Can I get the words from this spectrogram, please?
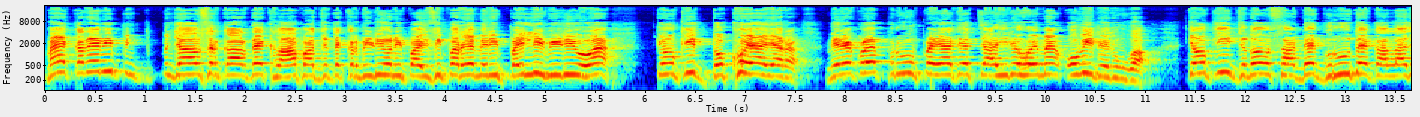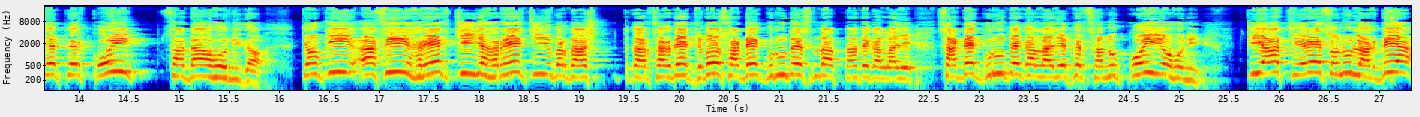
ਮੈਂ ਕਦੇ ਵੀ ਪੰਜਾਬ ਸਰਕਾਰ ਦੇ ਖਿਲਾਫ ਅੱਜ ਤੱਕ ਵੀਡੀਓ ਨਹੀਂ ਪਾਈ ਸੀ, ਪਰ ਇਹ ਮੇਰੀ ਪਹਿਲੀ ਵੀਡੀਓ ਹੈ, ਕਿਉਂਕਿ ਦੁੱਖ ਹੋਇਆ ਯਾਰ। ਮੇਰੇ ਕੋਲੇ ਪ੍ਰੂਫ ਪਿਆ ਜੇ ਚਾਹੀਦੇ ਹੋਏ ਮੈਂ ਉਹ ਵੀ ਦੇ ਦੂੰਗਾ। ਕਿਉਂਕਿ ਜਦੋਂ ਸਾਡੇ ਗੁਰੂ ਤੇ ਗੱਲ ਆ ਜੇ, ਫਿਰ ਕੋਈ ਸਾਡਾ ਉਹ ਨਹੀਂਗਾ ਕਿਉਂਕਿ ਅਸੀਂ ਹਰੇਕ ਚੀਜ਼ ਹਰੇਕ ਚੀਜ਼ ਬਰਦਾਸ਼ਤ ਕਰ ਸਕਦੇ ਹਾਂ। ਜਦੋਂ ਸਾਡੇ ਗੁਰੂ ਦੇ ਸਿਧਾਂਤਾਂ ਤੇ ਗੱਲ ਆ ਜੇ, ਸਾਡੇ ਗੁਰੂ ਤੇ ਗੱਲ ਆ ਜੇ, ਫਿਰ ਸਾਨੂੰ ਕੋਈ ਉਹ ਨਹੀਂ। ਕਿ ਆ ਚਿਹਰੇ ਤੁਹਾਨੂੰ ਲੱਗਦੇ ਆ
